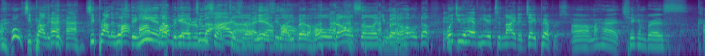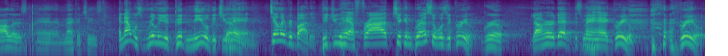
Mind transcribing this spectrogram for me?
Woo, she probably get, she probably hooks Mom- the hen up in there too the sometimes. right yeah, now, she's like, you better hold on, son. You better hold on. What'd you have here tonight at J Peppers? Um, I had chicken breasts, collards, and mac and cheese. And that was really a good meal that you Definitely. had. Tell everybody, did you have fried chicken breast or was it grilled? Grilled. Y'all heard that? This man had grilled. grilled.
